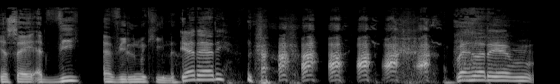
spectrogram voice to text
Jeg sagde, at vi er vilde med Kina. Ja, det er de. Hvad hedder det?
